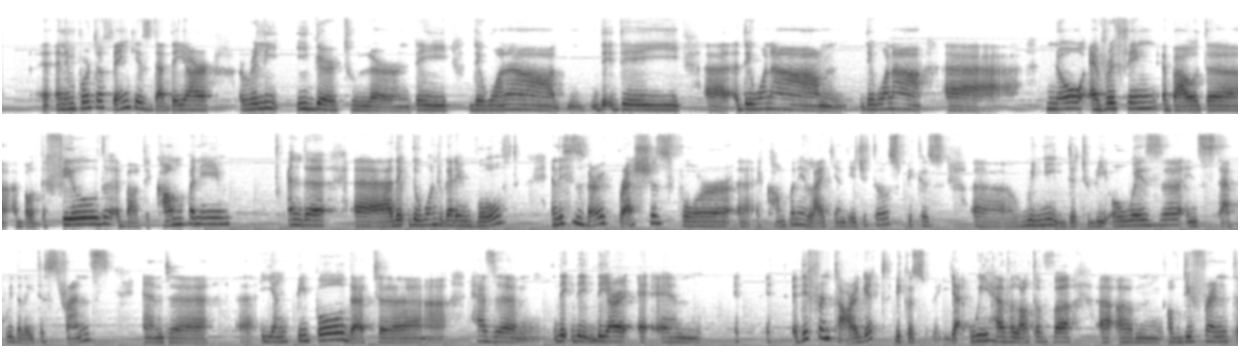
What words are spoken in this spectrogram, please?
an important thing is that they are really eager to learn. They they wanna they they, uh, they wanna um, they wanna uh, know everything about the about the field about the company and uh, uh they, they want to get involved and this is very precious for uh, a company like Young Digitals because uh, we need to be always in step with the latest trends. And uh, young people that uh, has a, um, they, they, they are a, um, a, a, different target because yeah we have a lot of uh, um, of different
